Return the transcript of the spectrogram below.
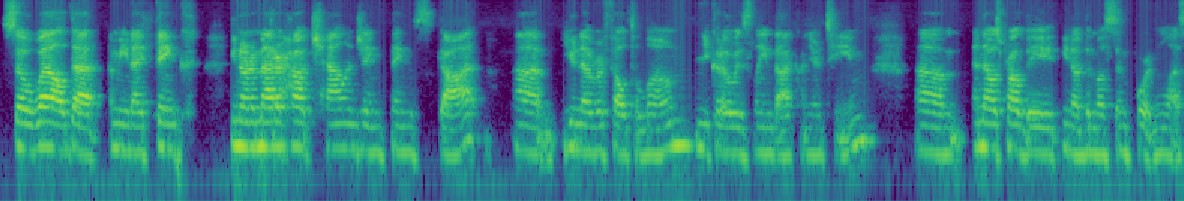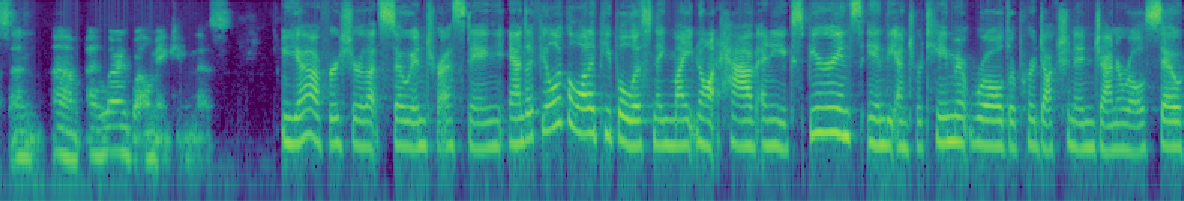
so well that I mean I think you know, no matter how challenging things got, um, you never felt alone. You could always lean back on your team. Um, and that was probably, you know, the most important lesson um, I learned while making this. Yeah, for sure. That's so interesting. And I feel like a lot of people listening might not have any experience in the entertainment world or production in general. So,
